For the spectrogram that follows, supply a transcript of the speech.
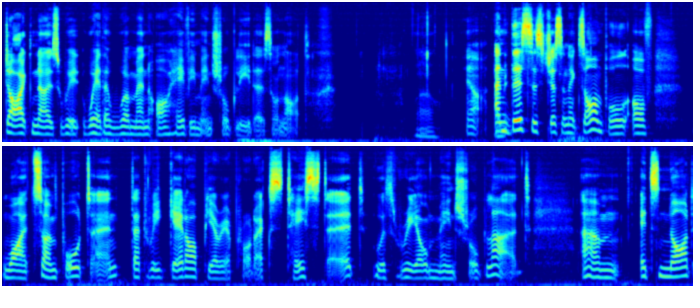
diagnose wh- whether women are heavy menstrual bleeders or not. Wow. Yeah, and mean, this is just an example of why it's so important that we get our period products tested with real menstrual blood. Um, it's not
